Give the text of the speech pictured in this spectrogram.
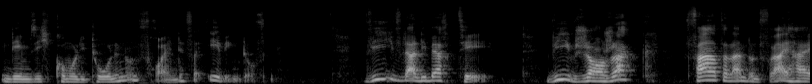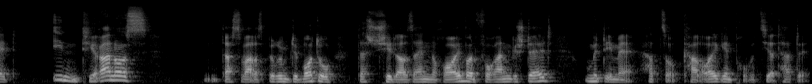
in dem sich Kommilitonen und Freunde verewigen durften. Vive la liberté! Vive Jean-Jacques! Vaterland und Freiheit! In Tyrannos! Das war das berühmte Motto, das Schiller seinen Räubern vorangestellt und mit dem er Herzog Karl Eugen provoziert hatte.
